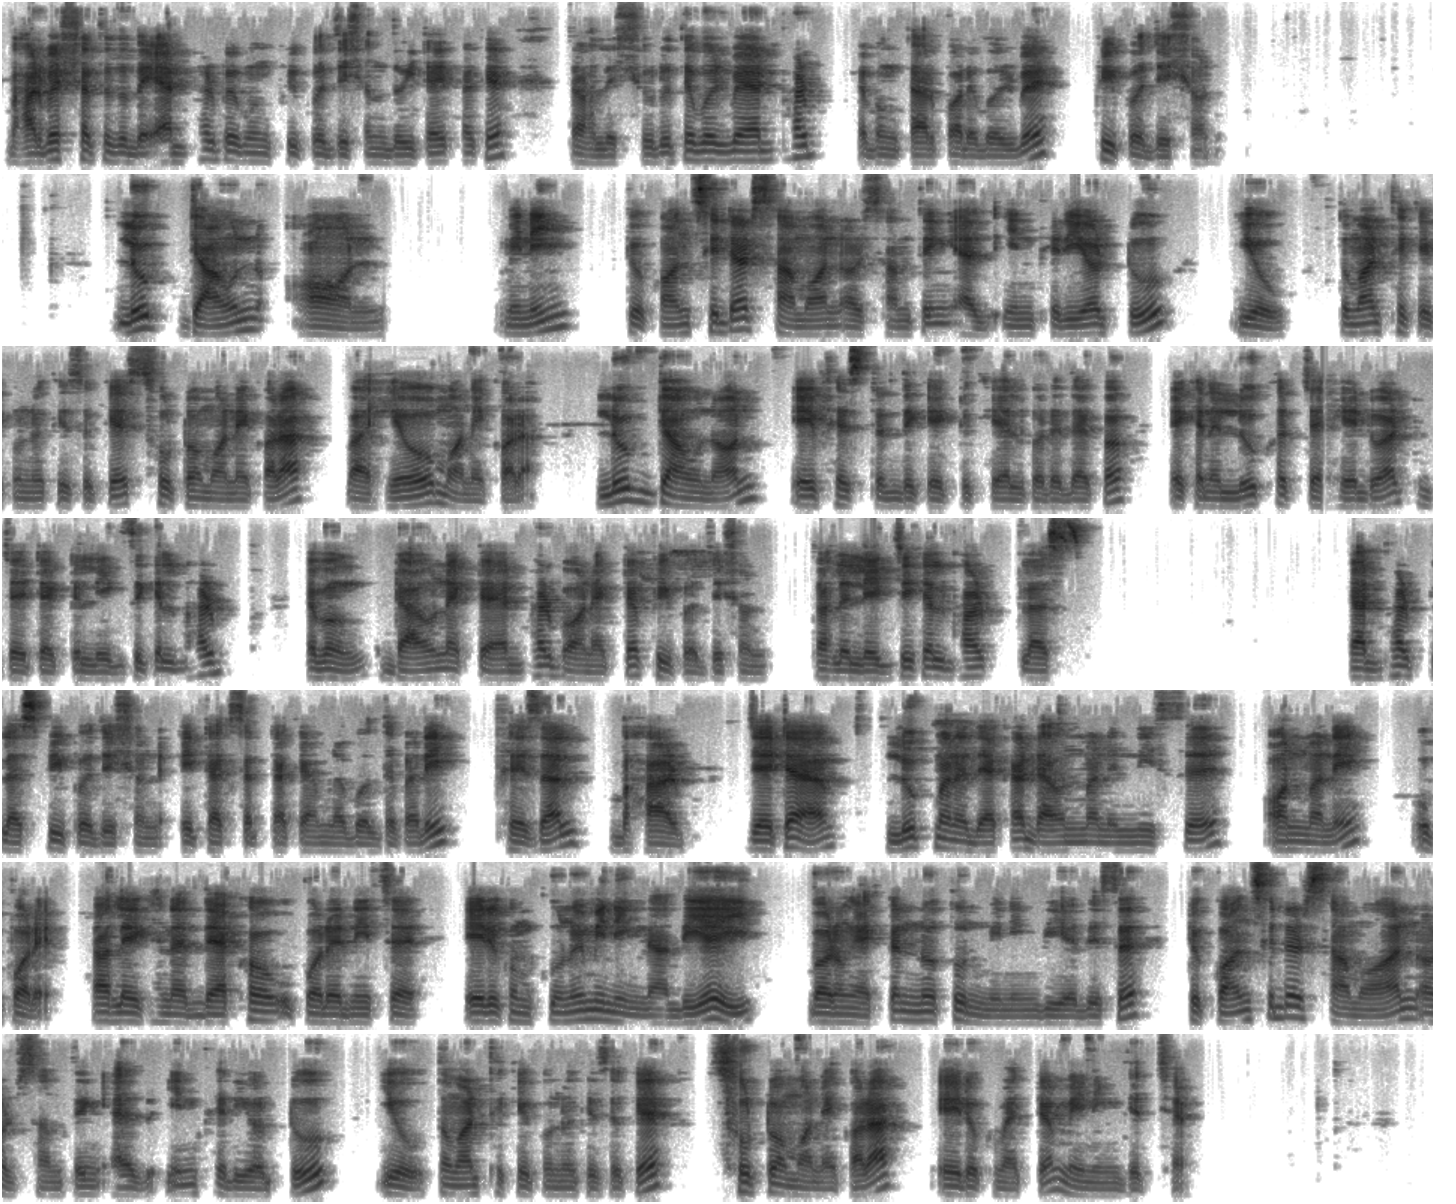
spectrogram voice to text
ভার্বের সাথে যদি অ্যাডভার্ব এবং প্রিপোজিশন দুইটাই থাকে তাহলে শুরুতে বসবে অ্যাডভার্ব এবং তারপরে বসবে preposition look down on meaning to consider someone or something as inferior to you তোমার থেকে কোনো কিছুকে ছোট মনে করা বা হেও মনে করা। লুক ডাউন অন এই ফেসটার দিকে একটু খেয়াল করে দেখো। এখানে লুক হচ্ছে হেডওয়ার্ড যেটা একটা লেক্সিক্যাল ভার্ব এবং ডাউন একটা অ্যাডভার্ব অন একটা প্রিপোজিশন তাহলে lexical verb plus adverb plus preposition এই ট্যাক্সারটাকে আমরা বলতে পারি ফ্রেজাল ভার্ব যেটা লুক মানে দেখা ডাউন মানে নিচে অন মানে উপরে। তাহলে এখানে দেখো উপরে, নিচে, এরকম কোনো মিনিং না দিয়েই বরং একটা নতুন মিনিং দিয়ে দিছে to consider someone or something as inferior to you তোমার থেকে কোনো কিছুকে ছোট মনে করা এইরকম একটা মিনিং দিচ্ছে।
